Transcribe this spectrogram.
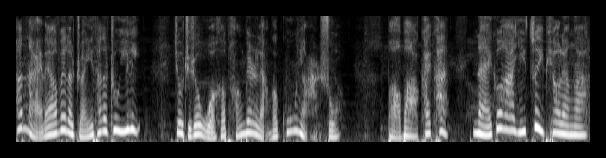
他奶奶呀，为了转移他的注意力，就指着我和旁边的两个姑娘啊说：“宝宝，快看，哪个阿姨最漂亮啊？”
